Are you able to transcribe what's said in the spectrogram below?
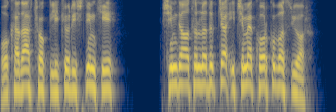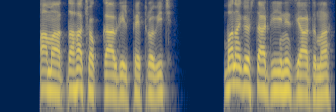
O kadar çok likör içtim ki, şimdi hatırladıkça içime korku basıyor. Ama daha çok Gavril Petrovic, bana gösterdiğiniz yardıma,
